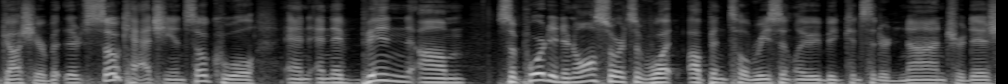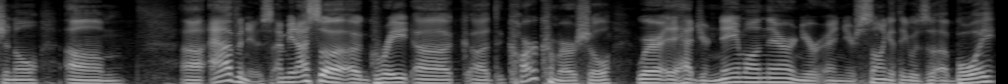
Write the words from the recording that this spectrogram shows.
gush here, but they're so catchy and so cool, and and they've been. Um, Supported in all sorts of what up until recently would be considered non-traditional um, uh, avenues. I mean, I saw a great uh, c- uh, car commercial where it had your name on there and your and your song. I think it was a boy.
